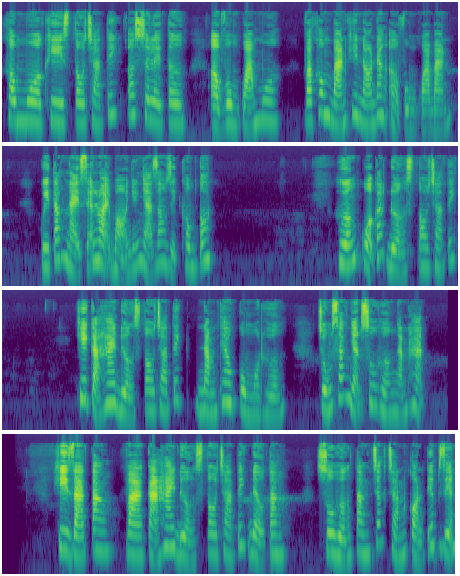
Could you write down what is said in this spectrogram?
Không mua khi Stochastic Oscillator ở vùng quá mua và không bán khi nó đang ở vùng quá bán. Quy tắc này sẽ loại bỏ những nhà giao dịch không tốt. Hướng của các đường stochastic Khi cả hai đường stochastic nằm theo cùng một hướng, chúng xác nhận xu hướng ngắn hạn. Khi giá tăng và cả hai đường stochastic đều tăng, xu hướng tăng chắc chắn còn tiếp diễn.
